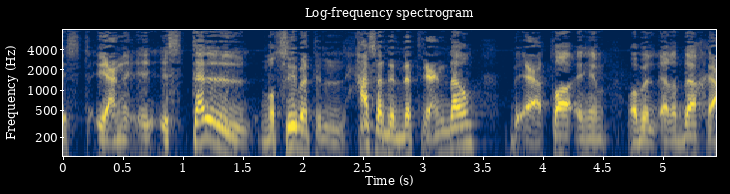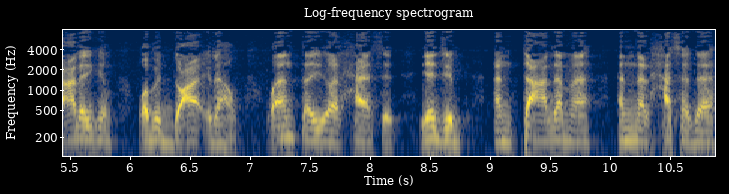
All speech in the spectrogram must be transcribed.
است يعني استل مصيبة الحسد التي عندهم بإعطائهم وبالإغداق عليهم وبالدعاء لهم. وأنت أيها الحاسد يجب أن تعلم أن الحسد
